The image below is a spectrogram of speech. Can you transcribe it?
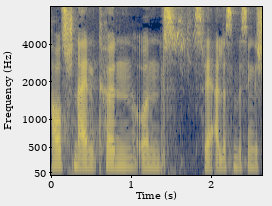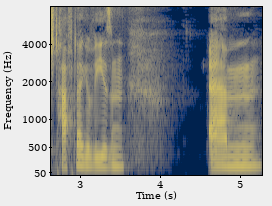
rausschneiden können und es wäre alles ein bisschen gestrafter gewesen. Ähm,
